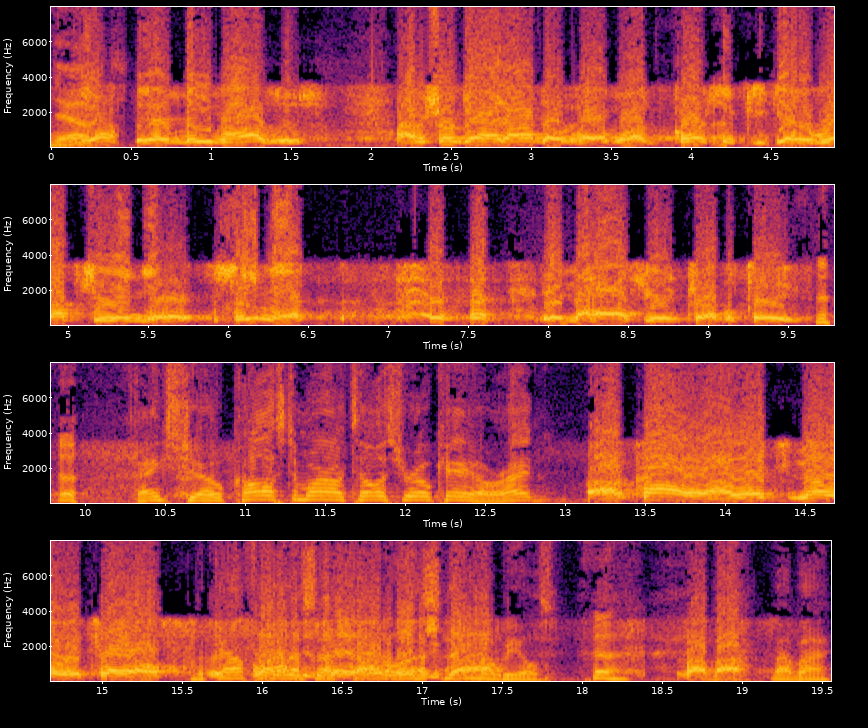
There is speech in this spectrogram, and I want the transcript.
Yeah, they're beam houses. I'm sure glad I don't have one. Of course, if you get a rupture in your cement in the house, you're in trouble too. Thanks, Joe. Call us tomorrow. Tell us you're okay, all right? I'll call. I'll let you know. It's hell. Look out for It's those light as on then snowmobiles. Bye bye. Bye bye.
